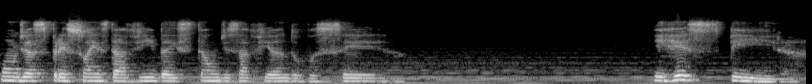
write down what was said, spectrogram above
onde as pressões da vida estão desafiando você. E respira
